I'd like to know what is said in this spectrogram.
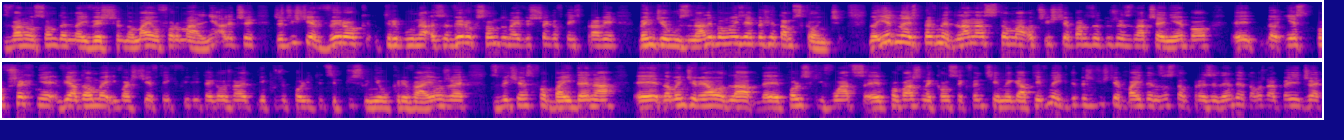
zwaną Sądem Najwyższym, no mają formalnie, ale czy rzeczywiście wyrok, trybuna, wyrok Sądu Najwyższego w tej sprawie będzie uznany, bo moim zdaniem to się tam skończy. No jedno jest pewne dla nas, to ma oczywiście bardzo duże znaczenie, bo y, no, jest powszechnie wiadome i właściwie w tej chwili tego już nawet niektórzy politycy PiSu nie ukrywają, że zwycięstwo Bidena y, no, będzie miało dla y, polskich władz poważne konsekwencje negatywne i gdyby rzeczywiście Biden został prezydentem, to można powiedzieć, że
